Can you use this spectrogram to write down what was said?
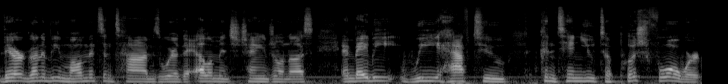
there are going to be moments and times where the elements change on us and maybe we have to continue to push forward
